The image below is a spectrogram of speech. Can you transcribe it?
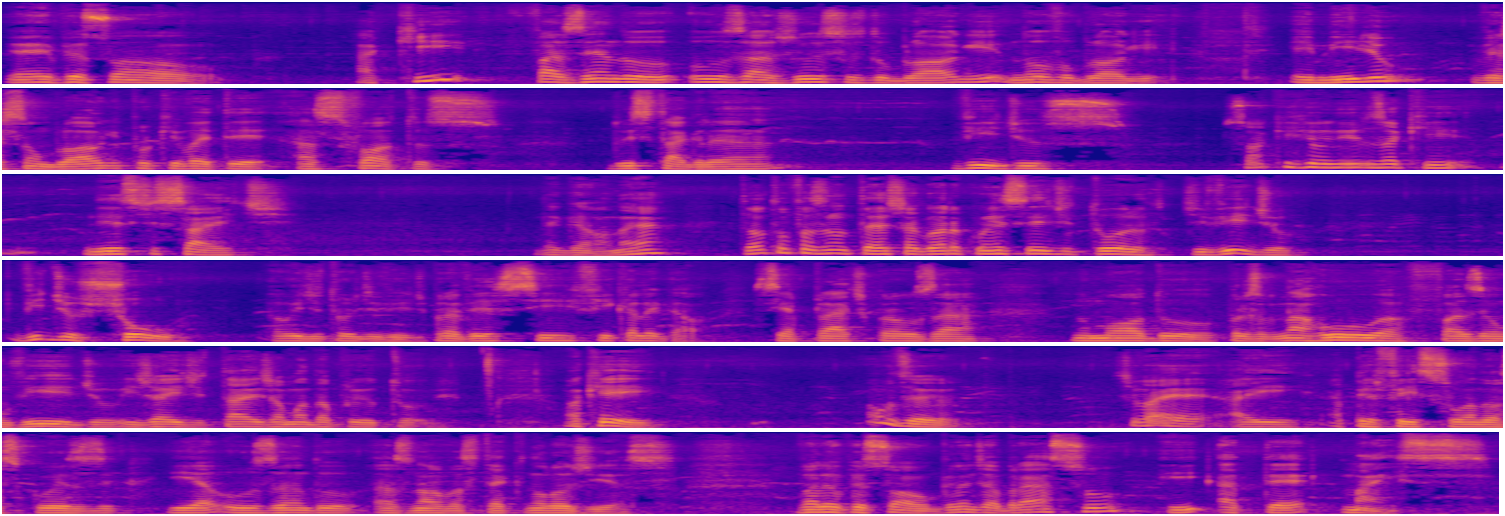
E aí, pessoal, aqui fazendo os ajustes do blog, novo blog Emílio, versão blog, porque vai ter as fotos do Instagram, vídeos, só que reunidos aqui neste site. Legal, né? Então estou fazendo um teste agora com esse editor de vídeo, Video Show é o editor de vídeo, para ver se fica legal, se é prático para usar no modo, por exemplo, na rua, fazer um vídeo e já editar e já mandar para o YouTube. Ok? Vamos. A gente vai aí aperfeiçoando as coisas e usando as novas tecnologias. Valeu, pessoal. Um grande abraço e até mais.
